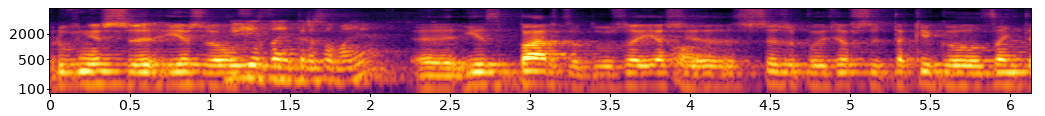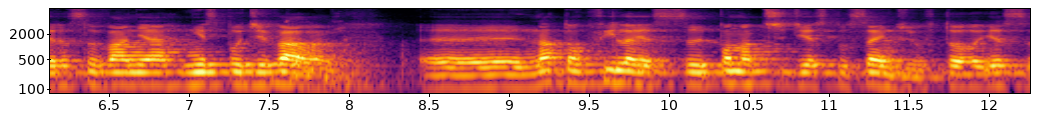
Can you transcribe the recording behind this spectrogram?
Również e, jeżdżą... Jest zainteresowanie? E, Jest bardzo duże. Ja się szczerze powiedziawszy takiego zainteresowania nie spodziewałem. E, Na tą chwilę jest ponad 30 sędziów. To jest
